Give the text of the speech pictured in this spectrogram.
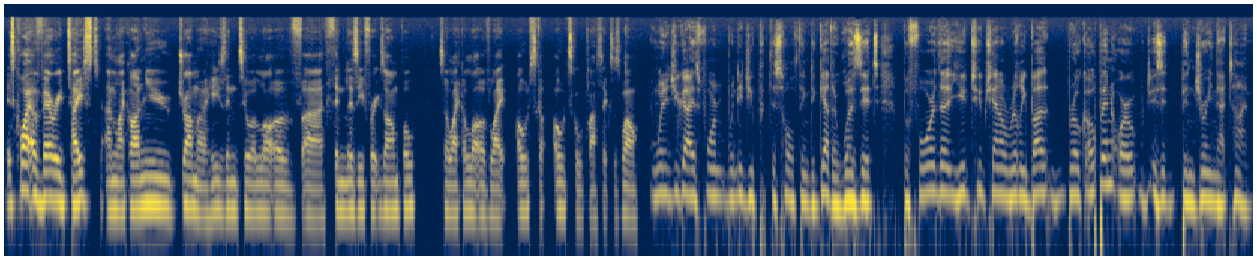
it's quite a varied taste. And like our new drummer, he's into a lot of uh, Thin Lizzy, for example. So like a lot of like old sc- old school classics as well. And when did you guys form? When did you put this whole thing together? Was it before the YouTube channel really bu- broke open, or is it been during that time?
